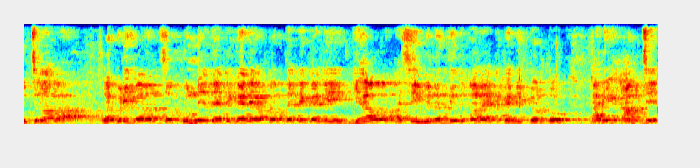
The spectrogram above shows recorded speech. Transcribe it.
उचलावा. परभणीकरांचं पुण्य त्या ठिकाणी आपण त्या ठिकाणी घ्यावं अशी विनंती तुम्हाला या ठिकाणी करतो. आणि आमचे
